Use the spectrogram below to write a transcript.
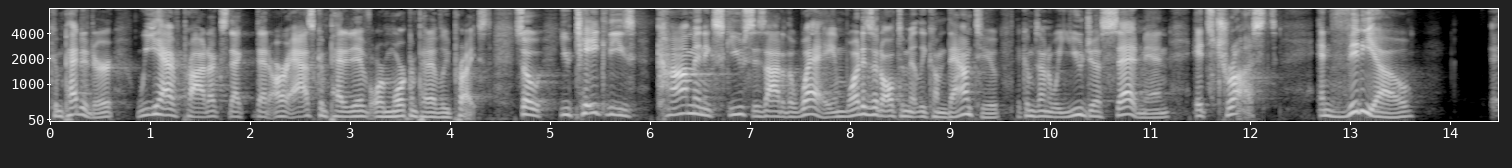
competitor. We have products that that are as competitive or more competitively priced. So you take these common excuses out of the way, and what does it ultimately come down to? It comes down to what you just said, man. It's trust and video eh,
